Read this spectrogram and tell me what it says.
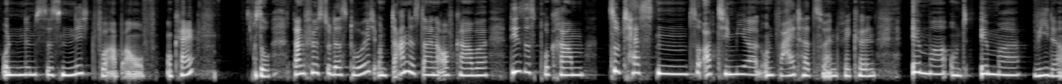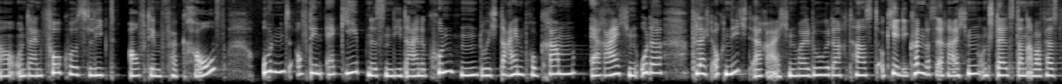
und nimmst es nicht vorab auf. Okay? So, dann führst du das durch und dann ist deine Aufgabe, dieses Programm zu testen, zu optimieren und weiterzuentwickeln. Immer und immer wieder. Und dein Fokus liegt auf dem Verkauf und auf den Ergebnissen, die deine Kunden durch dein Programm erreichen oder vielleicht auch nicht erreichen, weil du gedacht hast, okay, die können das erreichen und stellst dann aber fest,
